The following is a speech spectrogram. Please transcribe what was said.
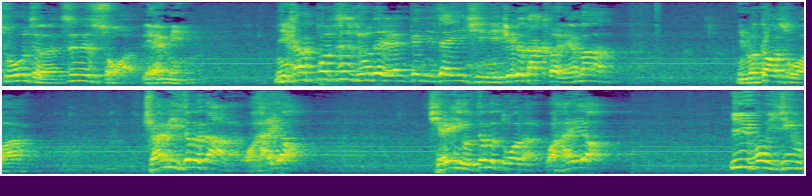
足者之所怜悯。你看不知足的人跟你在一起，你觉得他可怜吗？你们告诉我啊！权力这么大了，我还要；钱有这么多了，我还要；衣服已经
